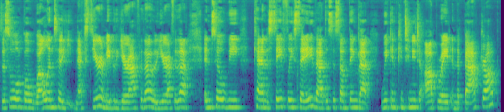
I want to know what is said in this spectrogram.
This will go well into next year and maybe the year after that or the year after that until we can safely say that this is something that we can continue to operate in the backdrop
